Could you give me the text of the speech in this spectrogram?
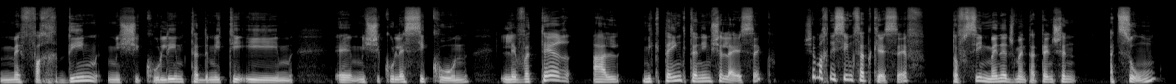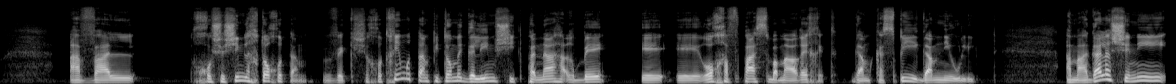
מפחדים משיקולים תדמיתיים, אה, משיקולי סיכון, לוותר על מקטעים קטנים של העסק, שמכניסים קצת כסף, תופסים management attention עצום, אבל חוששים לחתוך אותם, וכשחותכים אותם פתאום מגלים שהתפנה הרבה אה, אה, רוחב פס במערכת, גם כספי, גם ניהולי. המעגל השני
